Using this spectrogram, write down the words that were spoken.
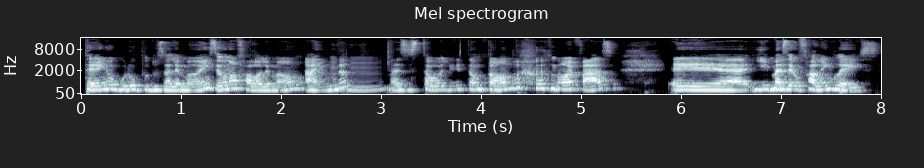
Tem o grupo dos alemães. Eu não falo alemão ainda, uhum. mas estou ali tentando. não é fácil. É, e, mas eu falo inglês.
